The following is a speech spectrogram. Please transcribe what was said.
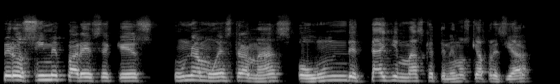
pero sí me parece que es una muestra más o un detalle más que tenemos que apreciar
